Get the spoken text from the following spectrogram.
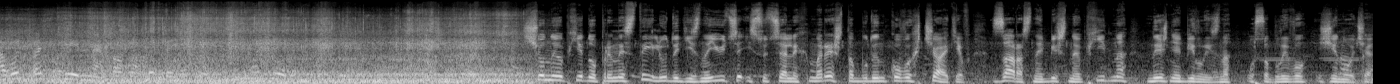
А от постільне пожалуйста. Що необхідно принести, люди дізнаються із соціальних мереж та будинкових чатів. Зараз найбільш необхідна нижня білизна, особливо жіноча.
